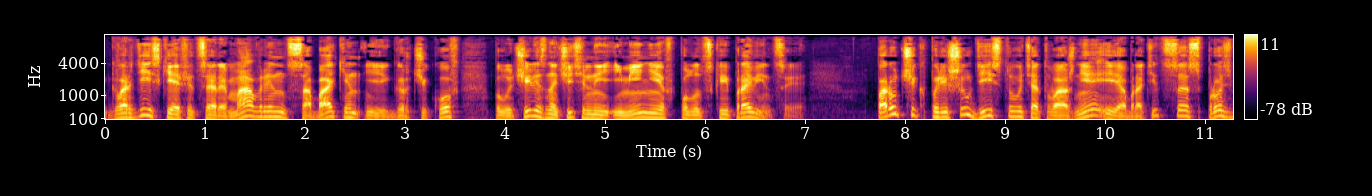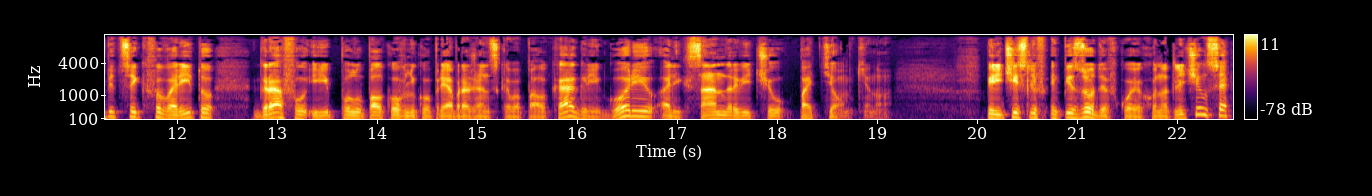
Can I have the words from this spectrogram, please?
Гвардейские офицеры Маврин, Собакин и Горчаков получили значительные имения в Полоцкой провинции. Поручик порешил действовать отважнее и обратиться с просьбицей к фавориту, графу и полуполковнику Преображенского полка Григорию Александровичу Потемкину. Перечислив эпизоды, в коих он отличился,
